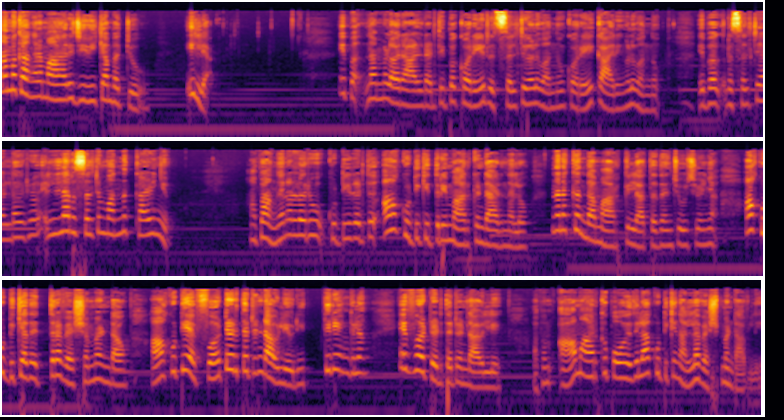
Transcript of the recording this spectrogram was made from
നമുക്ക് അങ്ങനെ മാറി ജീവിക്കാൻ പറ്റുമോ ഇല്ല. ഇപ്പം നമ്മൾ ഒരാളുടെ അടുത്ത് ഇപ്പോൾ കുറേ റിസൾട്ടുകൾ വന്നു കുറേ കാര്യങ്ങൾ വന്നു. ഇപ്പോൾ റിസൾട്ടുകളുടെ ഒരു എല്ലാ റിസൾട്ടും വന്നു കഴിഞ്ഞു. അപ്പോൾ അങ്ങനെയുള്ളൊരു കുട്ടിയുടെ അടുത്ത് ആ കുട്ടിക്ക് ഇത്രയും മാർക്ക് ഉണ്ടായിരുന്നല്ലോ നിനക്കെന്താ മാർക്കില്ലാത്തതെന്ന് ചോദിച്ചു കഴിഞ്ഞാൽ ആ കുട്ടിക്ക് അത് എത്ര വിഷമം ഉണ്ടാവും? ആ കുട്ടി എഫേർട്ട് എടുത്തിട്ടുണ്ടാവില്ലേ? ഒരു ഇത്തിരിയെങ്കിലും എഫേർട്ട് എടുത്തിട്ടുണ്ടാവില്ലേ? അപ്പം ആ മാർക്ക് പോയതിൽ ആ കുട്ടിക്ക് നല്ല വിഷമം ഉണ്ടാവില്ലേ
